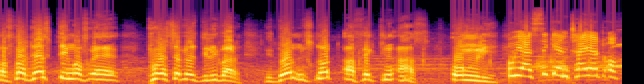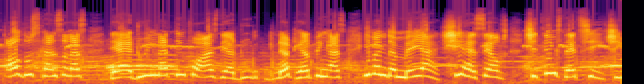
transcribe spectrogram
Of course, this thing of uh, poor service delivery, it don't, it's not affecting us only. We are sick and tired of all those councillors. They are doing nothing for us. They are do, not helping us. Even the mayor, she herself, she thinks that she, she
